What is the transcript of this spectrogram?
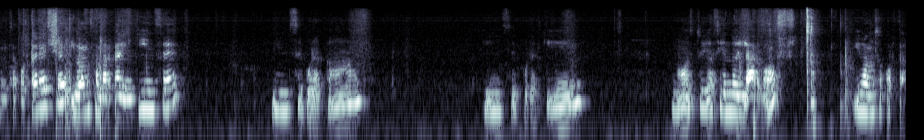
Vamos a cortar este y vamos a marcar en 15. 15 por acá, 15 por aquí, no estoy haciendo el largo y vamos a cortar.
